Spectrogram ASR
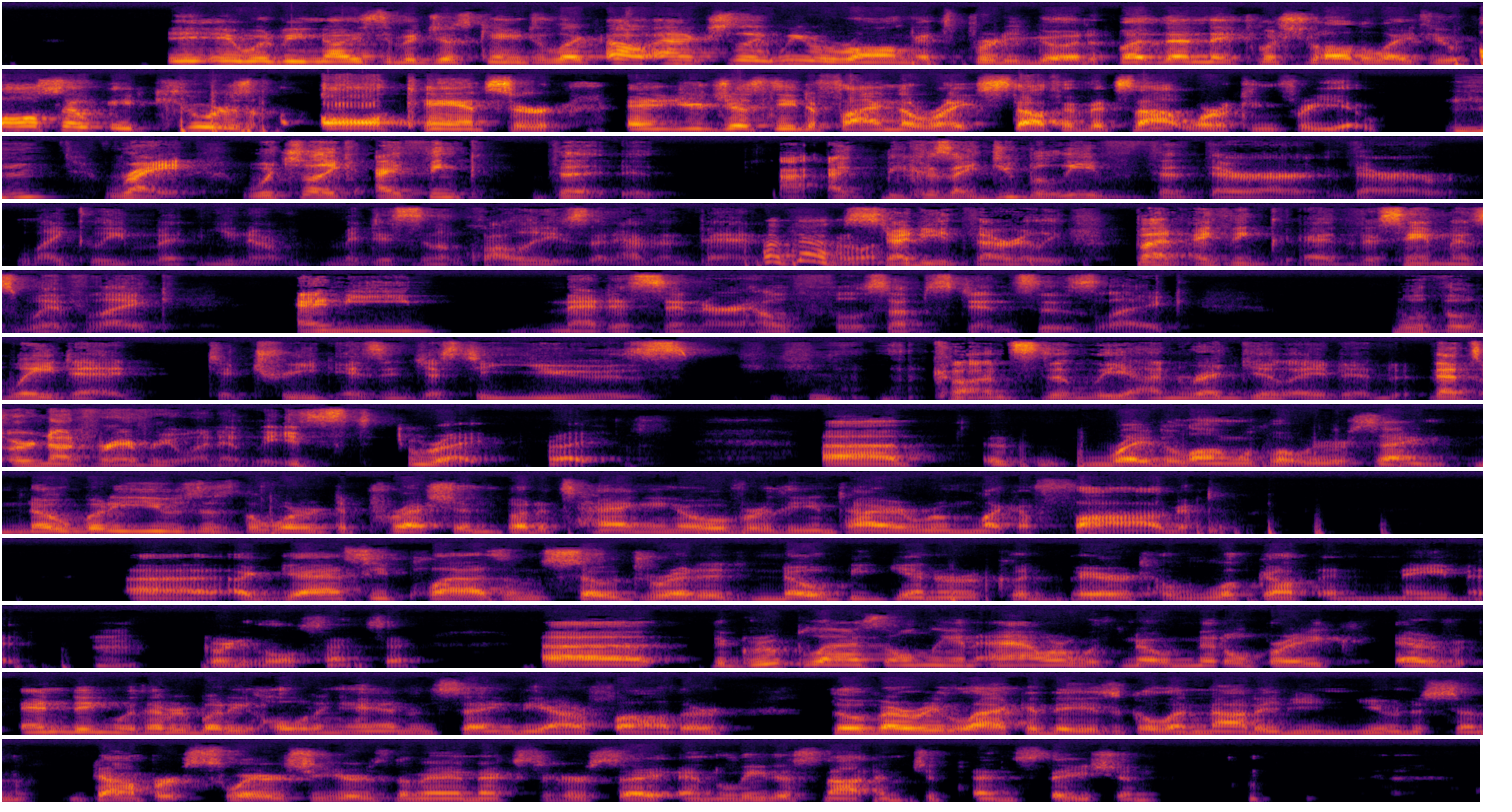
It, it would be nice if it just came to like, oh, actually, we were wrong. It's pretty good, but then they push it all the way to. Also, it cures all cancer, and you just need to find the right stuff if it's not working for you. hmm Right. Which, like, I think that I, I, because I do believe that there are there are likely you know medicinal qualities that haven't been Oh, studied thoroughly. But I think uh, the same as with like any medicine or healthful substance is like, well, the way to to treat isn't just to use constantly unregulated. That's or not for everyone at least. Right, right. Uh, right along with what we were saying. Nobody uses the word depression, but it's hanging over the entire room like a fog. Uh, a gassy plasm so dreaded no beginner could bear to look up and name it. Hmm, great little sentence there. Uh, the group lasts only an hour with no middle break, ev- ending with everybody holding hands and saying the Our Father, though very lackadaisical and not in unison. Gompert swears she hears the man next to her say, and lead us not into Penn Station.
